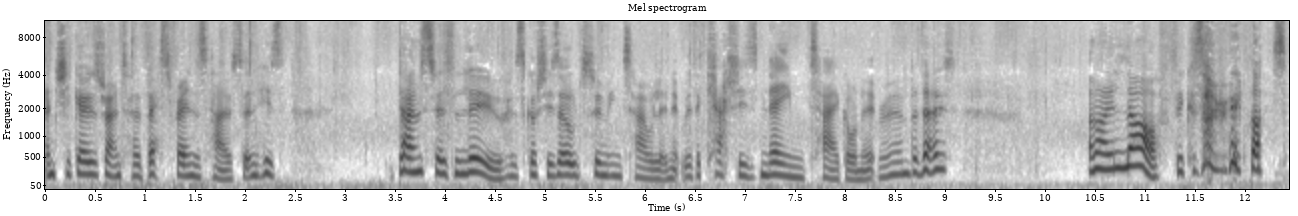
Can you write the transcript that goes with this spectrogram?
And she goes round to her best friend's house, and his downstairs loo has got his old swimming towel in it with a Cash's name tag on it. Remember those? And I laughed because I realised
